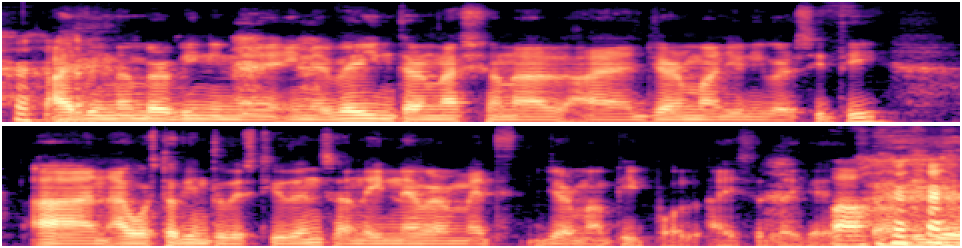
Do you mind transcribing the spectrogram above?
I remember being in a, in a very international uh, German university and I was talking to the students, and they never met German people. I said, like, uh, Wow. so did, you,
